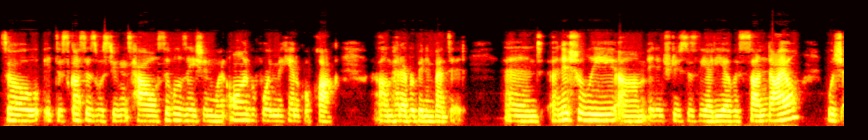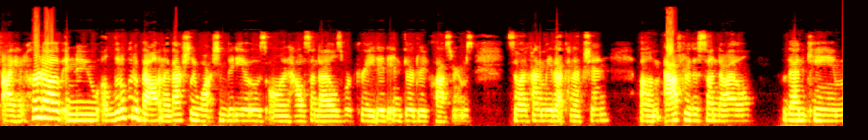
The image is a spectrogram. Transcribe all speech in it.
So it discusses with students how civilization went on before the mechanical clock um, had ever been invented. And initially, um, it introduces the idea of a sundial, which I had heard of and knew a little bit about, and I've actually watched some videos on how sundials were created in third grade classrooms. So I kind of made that connection. Um, after the sundial, then came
